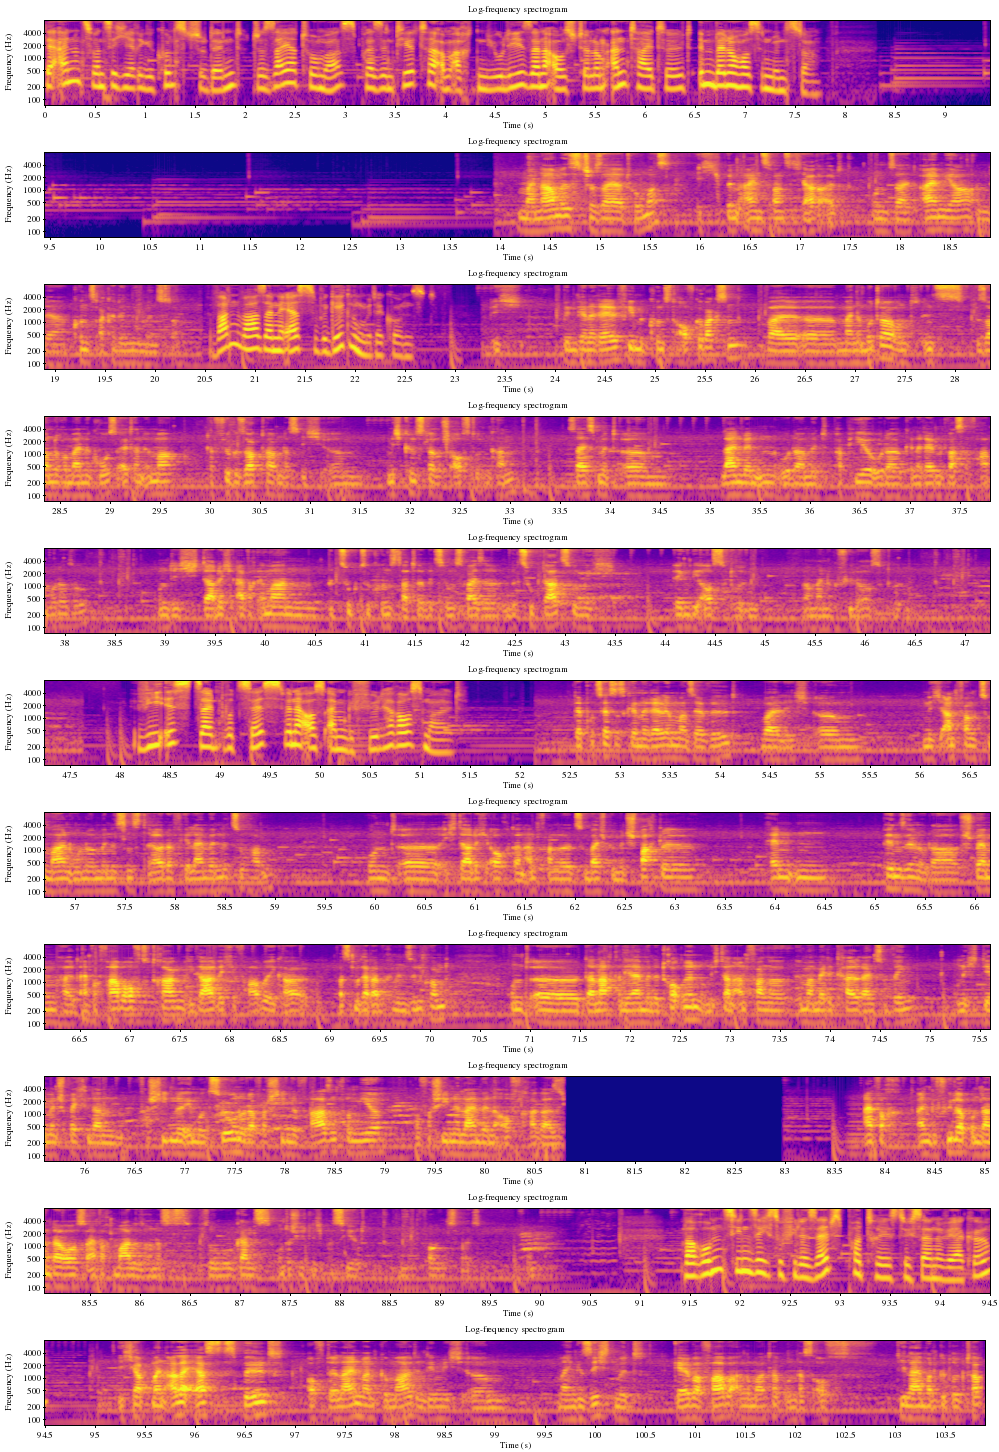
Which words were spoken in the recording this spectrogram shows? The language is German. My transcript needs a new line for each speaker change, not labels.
Der 21-jährige Kunststudent Josiah Thomas präsentierte am 8. Juli seine Ausstellung Untitled im Bennohaus in Münster.
Mein Name ist Josiah Thomas. Ich bin 21 Jahre alt und seit einem Jahr an der Kunstakademie Münster.
Wann war seine erste Begegnung mit der Kunst?
Ich bin generell viel mit Kunst aufgewachsen, weil äh, meine Mutter und insbesondere meine Großeltern immer dafür gesorgt haben, dass ich ähm, mich künstlerisch ausdrücken kann. Sei es mit ähm, Leinwänden oder mit Papier oder generell mit Wasserfarben oder so. Und ich dadurch einfach immer einen Bezug zur Kunst hatte, beziehungsweise einen Bezug dazu, mich irgendwie auszudrücken oder meine Gefühle auszudrücken.
Wie ist sein Prozess, wenn er aus einem Gefühl herausmalt?
Der Prozess ist generell immer sehr wild, weil ich ähm, nicht anfange zu malen, ohne mindestens drei oder vier Leinwände zu haben und äh, ich dadurch auch dann anfange zum Beispiel mit Spachtel, Händen, Pinseln oder Schwämmen halt einfach Farbe aufzutragen, egal welche Farbe, egal was mir gerade einfach in den Sinn kommt. Und äh, danach dann die Leinwände trocknen und ich dann anfange immer mehr Detail reinzubringen. Und ich dementsprechend dann verschiedene Emotionen oder verschiedene Phasen von mir auf verschiedene Leinwände auftrage. Also einfach ein Gefühl habe und dann daraus einfach male, sondern das ist so ganz unterschiedlich passiert. in der Vorgehensweise.
Warum ziehen sich so viele Selbstporträts durch seine Werke?
Ich habe mein allererstes Bild auf der Leinwand gemalt, indem ich ähm, mein Gesicht mit gelber Farbe angemalt habe und das auf die Leinwand gedrückt habe.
